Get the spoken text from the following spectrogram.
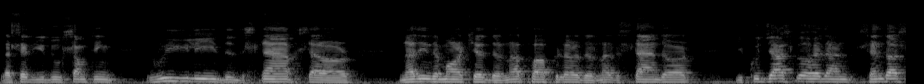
Let's say you do something really, the, the snaps that are not in the market, they're not popular, they're not the standard. You could just go ahead and send us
